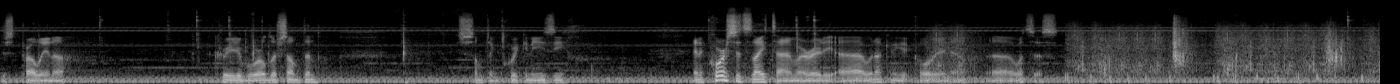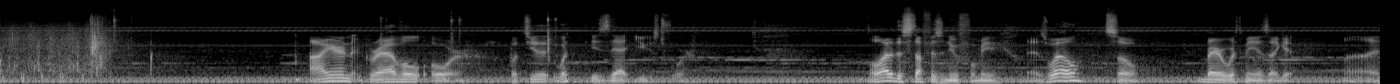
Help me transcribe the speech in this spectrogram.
Just probably in a creative world or something. Something quick and easy. And of course, it's nighttime already. Uh, we're not going to get cold right now. Uh, what's this? Iron, gravel, ore. What's what is that used for? A lot of this stuff is new for me as well, so bear with me as I get my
